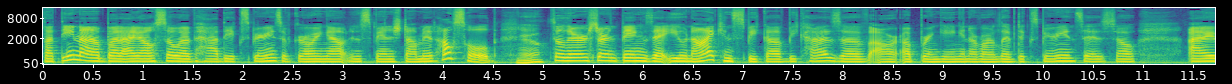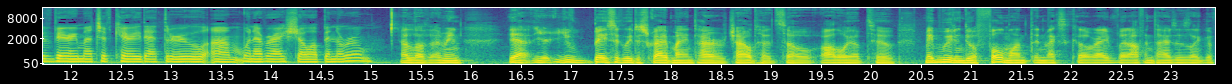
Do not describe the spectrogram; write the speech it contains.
Latina, but I also have had the experience of growing out in a Spanish dominant household. Yeah. So there are certain things that you and I can speak of because of our upbringing and of our lived experiences. So I very much have carried that through um, whenever I show up in the room. I love it. I mean, yeah, you you basically described my entire childhood. So all the way up to maybe we didn't do a full month in Mexico, right? But oftentimes it was like a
